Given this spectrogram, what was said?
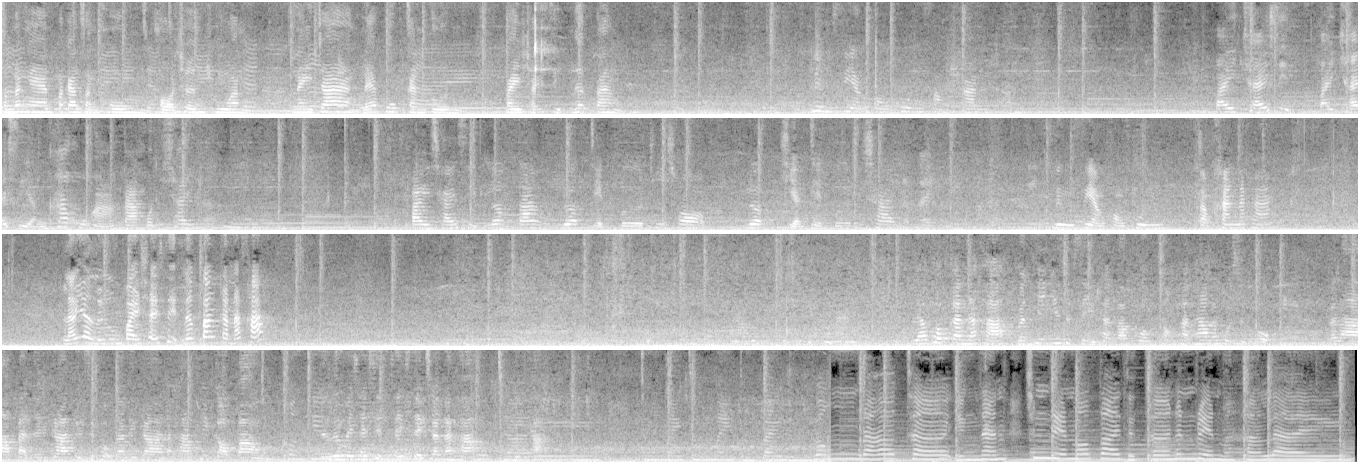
สำนักงานประกันสังคมขอเชิญชวนนายจ้างและผู้ประกันตนไปใช้สิทธิ์เลือกตั้ง หนึ่งเสียงของคุณสำคัญค่ะ ไปใช้สิทธิ์ไปใช้เสียงข้าคูหากาคนที่ใช่ค่ะ ไปใช้สิทธิ์เลือกตั้งเลือกเจ็ดเบอร์ที่ชอบ เลือกเขียนเจ็ดเบอร์ที่ใช่หนึ่งเสียงของคุณสำคัญนะคะ แล้วอย่าลืมไปใช้สิทธิ์เลือกตั้งกันนะคะ แล้วพบกันนะคะ วันที่ 24 ธันวาคม 2566 เวลา 8นาฬิกาถึง 16นาฬิกานะคะ ที่เกาะเปาอย่าลืมไปใช้สิทธิ์ใช้เสียงกันนะคะขอบคุณค่ะ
